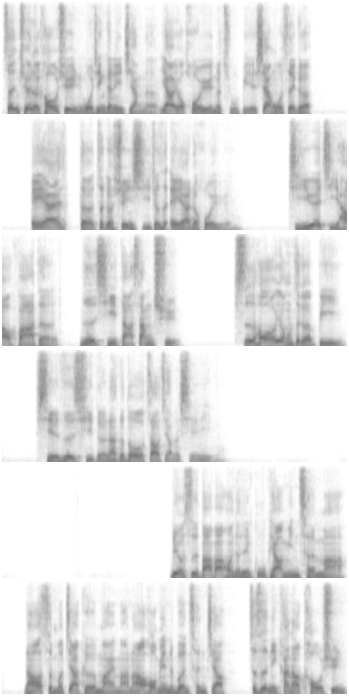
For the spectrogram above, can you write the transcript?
正确的扣讯我已经跟你讲了，要有会员的组别。像我这个 AI 的这个讯息，就是 AI 的会员，几月几号发的，日期打上去，事后用这个笔写日期的那个都有造假的嫌疑。六四八八环球金股票名称嘛，然后什么价格买嘛，然后后面能不能成交，这是你看到扣讯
